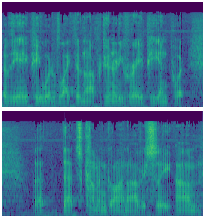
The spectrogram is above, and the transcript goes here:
of the AP would have liked an opportunity for AP input. That, that's come and gone, obviously. Um,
